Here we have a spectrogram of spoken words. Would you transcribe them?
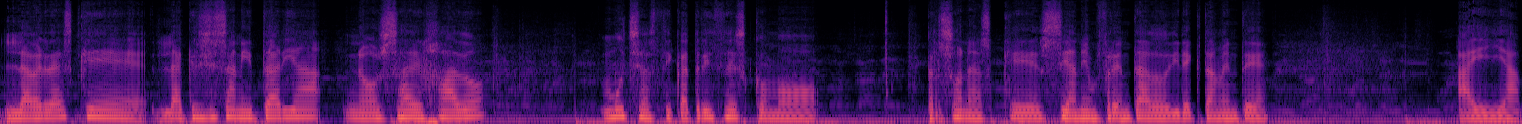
La verdad es que la crisis sanitaria nos ha dejado muchas cicatrices como personas que se han enfrentado directamente a ella.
